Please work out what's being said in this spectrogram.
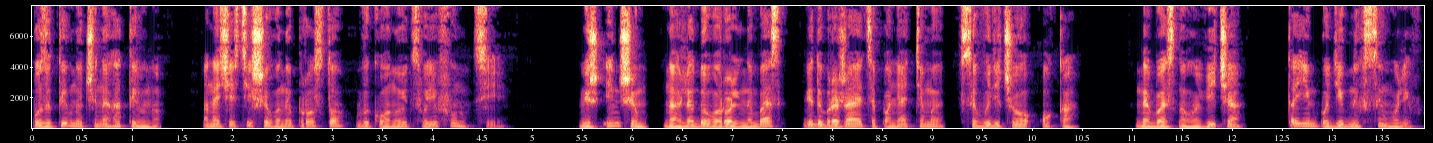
позитивно чи негативно, а найчастіше вони просто виконують свої функції. Між іншим, наглядова роль небес відображається поняттями всевидячого ока, небесного віча та їм подібних символів.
